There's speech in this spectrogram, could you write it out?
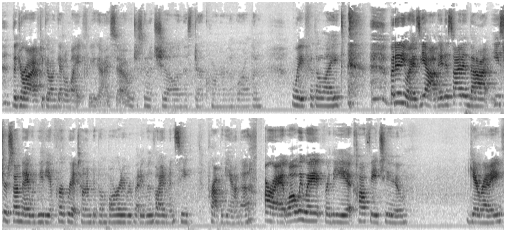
the drive to go and get a light for you guys. So we're just gonna chill in this dark corner of the world and wait for the light. but anyways, yeah, they decided that Easter Sunday would be the appropriate time to bombard everybody with vitamin C propaganda. All right, while we wait for the coffee to get ready,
